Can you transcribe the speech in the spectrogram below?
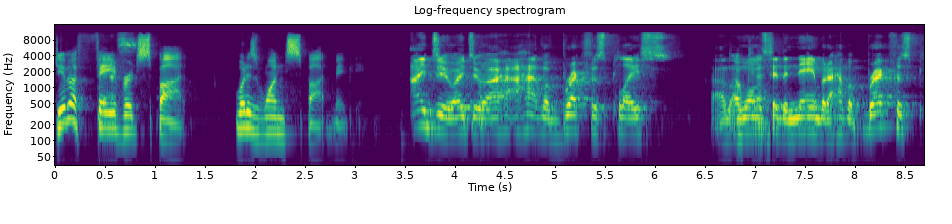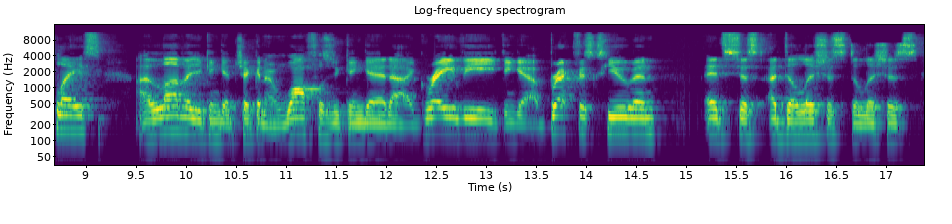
do you have a favorite Yes. spot? What is one spot, maybe? I do, I do. I, I have a breakfast place. I, I won't say the name, but I have a breakfast place. I love it. You can get chicken and waffles. You can get uh, gravy. You can get a breakfast Cuban. It's just a delicious, delicious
